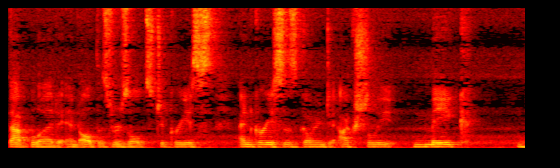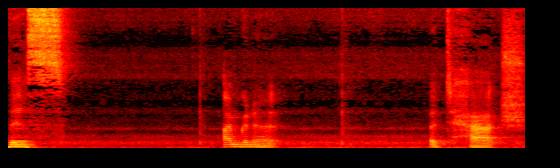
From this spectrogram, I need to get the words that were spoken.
that blood and all those results to Greece, and Greece is going to actually make this. I'm going to attach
